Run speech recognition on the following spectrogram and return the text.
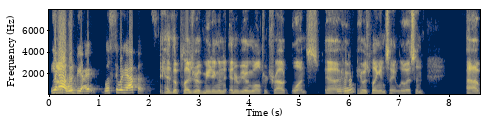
Yeah, Uh, it would be. I we'll see what happens. had the pleasure of meeting and interviewing Walter Trout once. Uh, Mm-hmm. who, he was playing in St. Louis, and uh,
